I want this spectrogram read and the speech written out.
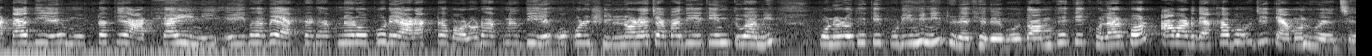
আটা দিয়ে মুখটাকে আটকাইনি। এইভাবে একটা ঢাকনার ওপরে আর একটা বড়ো ঢাকনা দিয়ে ওপরে শিলনোড়া চাপা দিয়ে কিন্তু আমি পনেরো থেকে কুড়ি মিনিট রেখে দেব। দম থেকে খোলার পর আবার দেখাবো যে কেমন হয়েছে।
